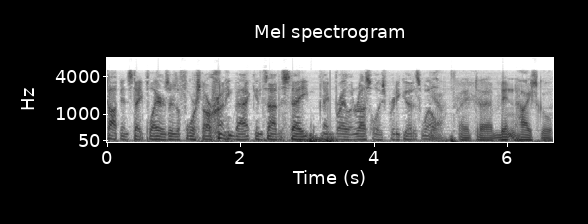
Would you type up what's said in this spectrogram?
top in-state players. There's a four-star running back inside the state named Braylon Russell, who's pretty good as well. Yeah, at uh, Benton High School.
